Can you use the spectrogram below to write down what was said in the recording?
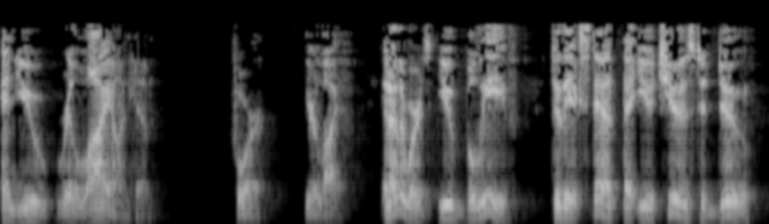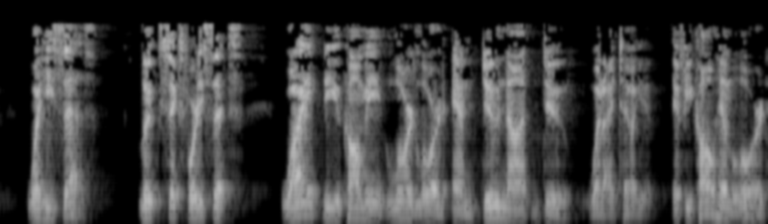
and you rely on him for your life. In other words, you believe to the extent that you choose to do what he says. Luke 6:46 why do you call me Lord, Lord, and do not do what I tell you? If you call him Lord,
